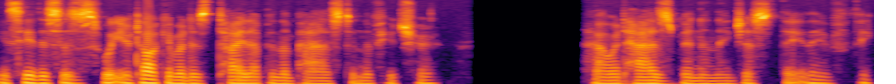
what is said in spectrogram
You see, this is what you're talking about is tied up in the past and the future. How it has been, and they just they they've they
